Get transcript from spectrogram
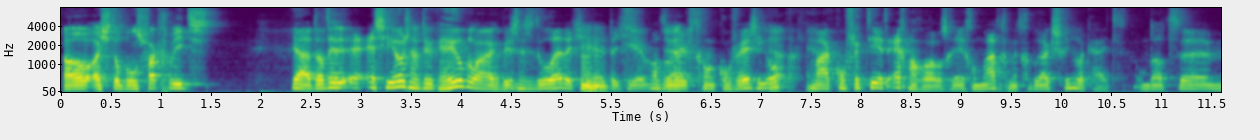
Oh, als je het op ons vakgebied, Ja, dat is, SEO is natuurlijk een heel belangrijk businessdoel. Hè, dat je, Mhm. dat je, want het Ja. levert gewoon conversie op. Ja, ja. Maar conflicteert echt nog wel eens regelmatig met gebruiksvriendelijkheid. Omdat, ehm,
